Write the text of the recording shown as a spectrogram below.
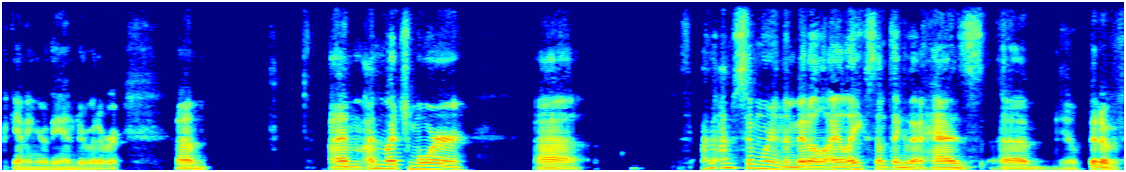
beginning or the end or whatever. Um, I'm I'm much more uh, I'm, I'm somewhere in the middle. I like something that has uh, you know bit of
